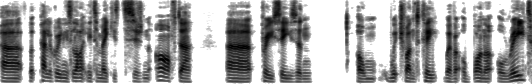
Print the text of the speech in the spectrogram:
uh, but Pellegrini is likely to make his decision after uh, pre season on which one to keep, whether Obonna or Reid.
